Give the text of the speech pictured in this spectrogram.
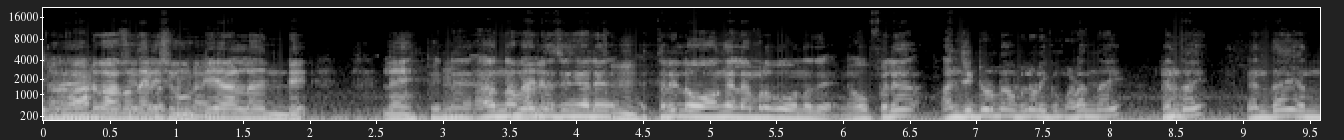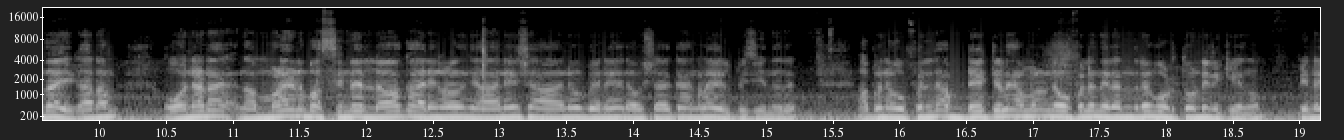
ഒരുപാട് ഭാഗം തന്നെ ഷൂട്ട് ചെയ്യാനുള്ളതുണ്ട് അല്ലേ പിന്നെ നമ്മൾ എന്താ കഴിഞ്ഞാൽ ഇത്രയും ലോങ് അല്ല നമ്മൾ പോകുന്നത്. നൗഫൽ അഞ്ചിട്ട് കൂടുമ്പോ നൗഫൽ വിളിക്കും. അവിടെ എന്തായി? എന്തായി? എന്തായി? എന്തായി? കാരണം ഓനടെ നമ്മളാണ് ബസ്സിന്റെ എല്ലാ കാര്യങ്ങളും ഞാൻ ഷാനു ബന് നൗഷാക്ക് ഞങ്ങളെ ഏൽപ്പിച്ചിരുന്നത്. അപ്പൊ നൗഫലിന്റെ അപ്ഡേറ്റുകൾ നമ്മൾ നൗഫൽ നിരന്തരം കൊടുത്തോണ്ടിരിക്കുന്നു. പിന്നെ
